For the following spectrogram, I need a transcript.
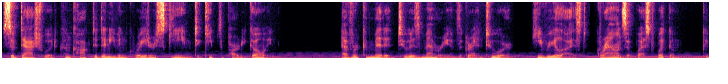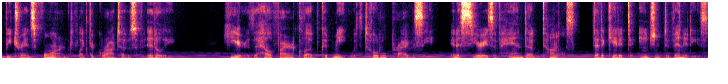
so Dashwood concocted an even greater scheme to keep the party going. Ever committed to his memory of the Grand Tour, he realized grounds at West Wycombe could be transformed like the grottos of Italy. Here, the Hellfire Club could meet with total privacy in a series of hand dug tunnels dedicated to ancient divinities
